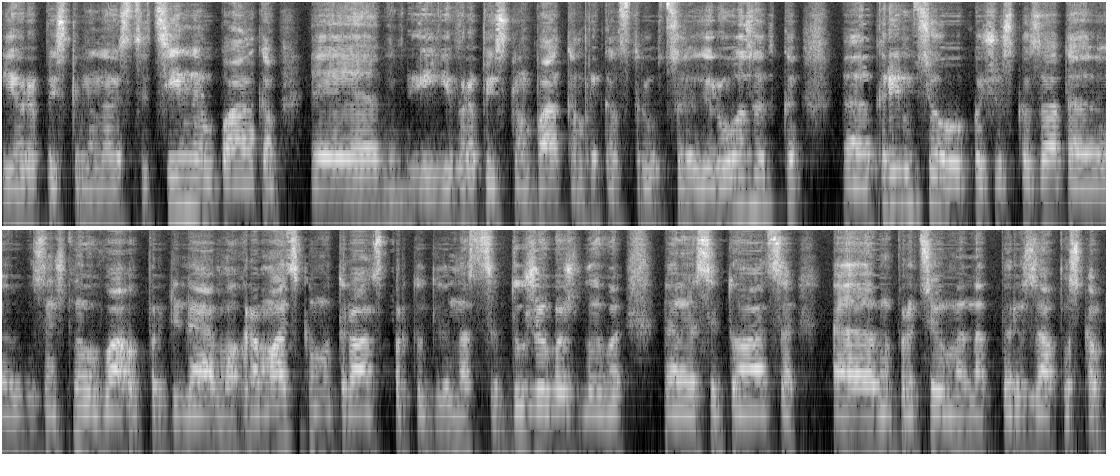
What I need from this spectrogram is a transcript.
Європейським інвестиційним банком, е, Європейським банком реконструкції і розвитку. Е, крім цього, хочу сказати, значну увагу приділяємо громадському транспорту. Для нас це дуже важлива ситуація. Ми працюємо над перезапуском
